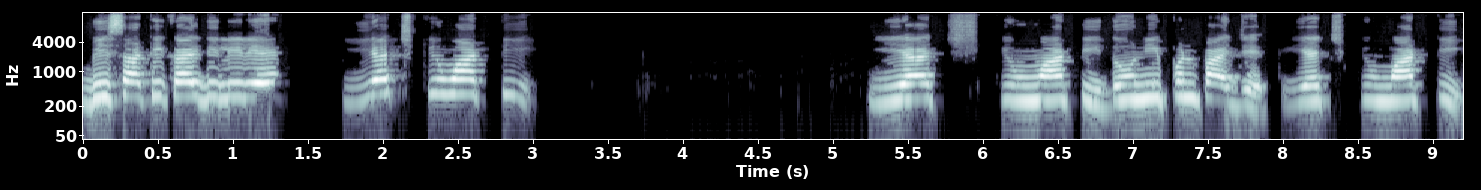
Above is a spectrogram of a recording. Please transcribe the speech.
बी साठी काय दिलेली आहे? एच किंवा टी एच किंवा टी दोन्ही पण पाहिजेत. एच किंवा टी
